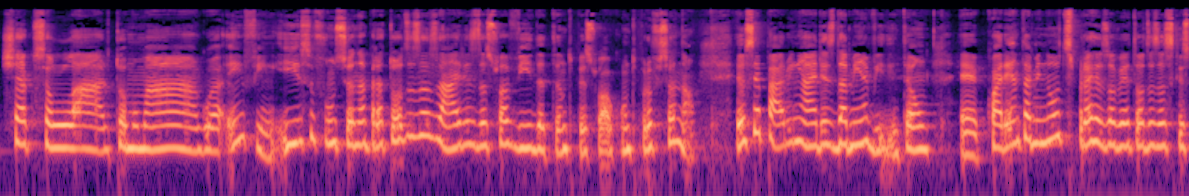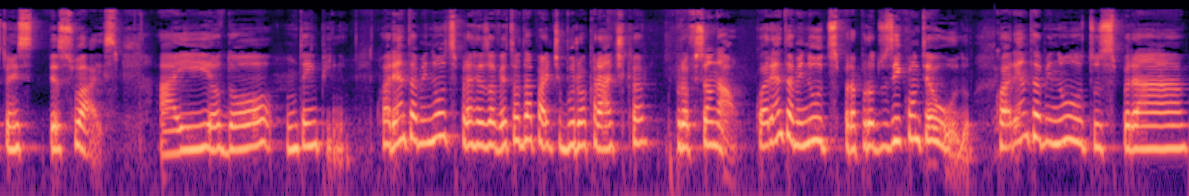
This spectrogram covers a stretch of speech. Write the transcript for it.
checa o celular, toma uma água, enfim, e isso funciona para todas as áreas da sua vida, tanto pessoal quanto profissional. Eu separo em áreas da minha vida, então, é 40 minutos para resolver todas as questões pessoais. Aí eu dou um tempinho. 40 minutos para resolver toda a parte burocrática profissional. 40 minutos para produzir conteúdo, 40 minutos para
